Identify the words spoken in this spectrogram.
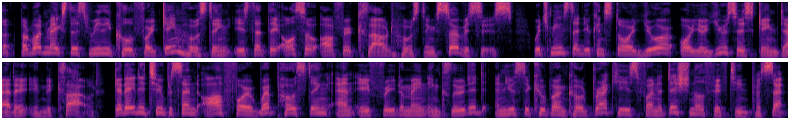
but what makes this really cool for game hosting is that they also offer cloud hosting services, which means that you can store your or your users' game data in the cloud. Get 82% off for web hosting and a free domain included, and use the coupon code BRACKEYS for an additional 15%.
